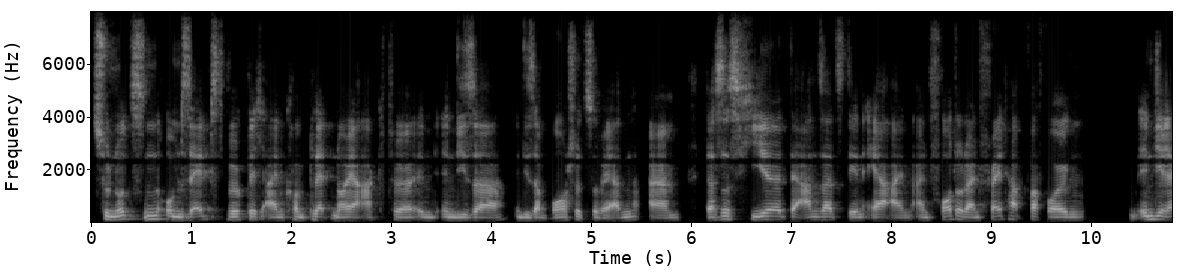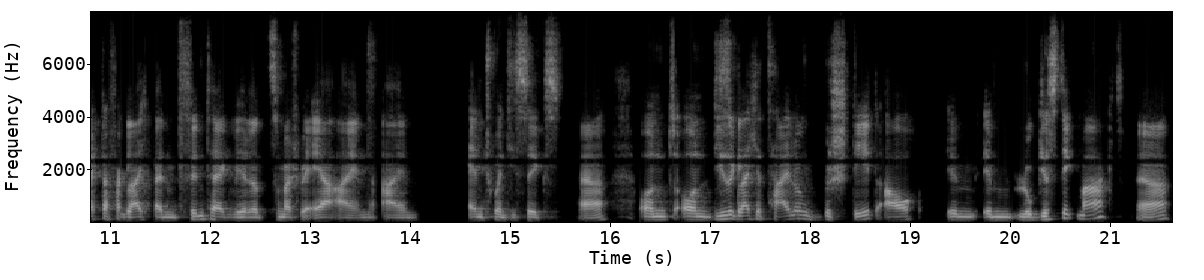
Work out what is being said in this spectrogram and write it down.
zu nutzen, um selbst wirklich ein komplett neuer Akteur in, in, dieser, in dieser Branche zu werden. Ähm, das ist hier der Ansatz, den er ein, ein Ford oder ein Freight Hub verfolgen indirekter Vergleich bei einem Fintech wäre zum Beispiel eher ein, ein N26. Ja? Und, und diese gleiche Teilung besteht auch im, im Logistikmarkt. Ja?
